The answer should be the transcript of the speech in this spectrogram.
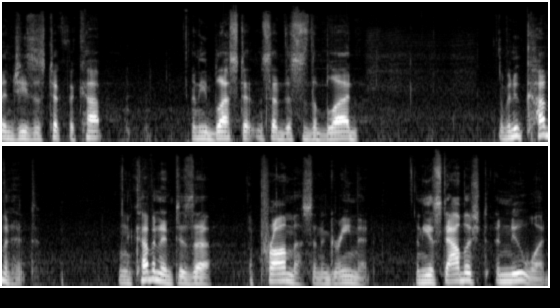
Then Jesus took the cup and he blessed it and said, This is the blood of a new covenant. And a covenant is a, a promise, an agreement. And he established a new one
